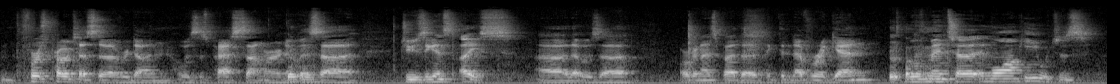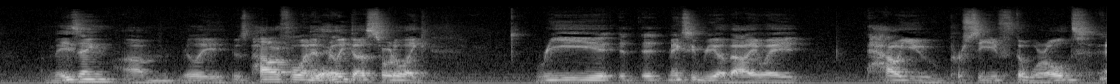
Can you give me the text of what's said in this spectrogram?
the first protest I've ever done was this past summer, and it was uh, Jews Against ICE. Uh, that was uh, organized by the I think the Never Again Okay. movement uh, in Milwaukee, which is amazing. Um, really, it was powerful, and it really does sort of like re. It, it makes you reevaluate how you perceive the world and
